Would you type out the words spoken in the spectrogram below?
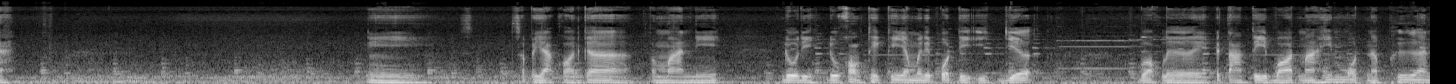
นะ นี่ ทรัพยากรก็ประมาณนี้ ดูดิ ดูของเทคที่ยังไม่ได้ปลดดีอีกเยอะ บอกเลยไปตามตีบอสมาให้หมดนะเพื่อน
